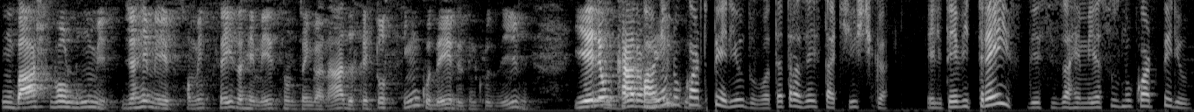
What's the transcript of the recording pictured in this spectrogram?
um baixo volume de arremessos, somente seis arremessos, se não estou enganado, acertou cinco deles, inclusive. E ele é um cara parte muito... no quarto período, vou até trazer a estatística. Ele teve três desses arremessos no quarto período.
